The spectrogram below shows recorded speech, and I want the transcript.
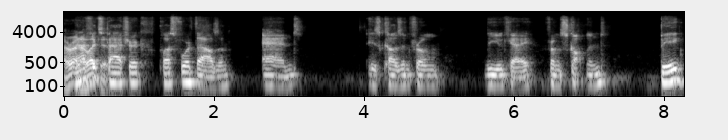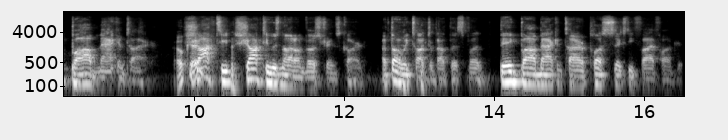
All right. Matt I like it. Fitzpatrick plus four thousand, and his cousin from the UK, from Scotland, Big Bob MacIntyre. Okay. Shocked he shocked he was not on Vostrand's card. I thought we talked about this, but Big Bob MacIntyre plus sixty five hundred.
